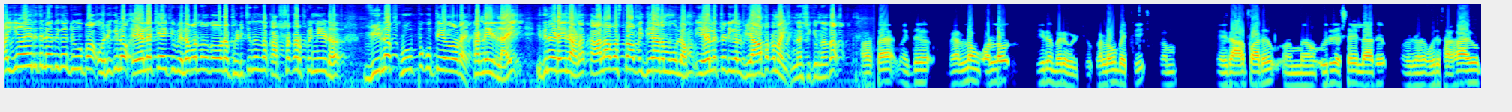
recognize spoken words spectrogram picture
അയ്യായിരത്തിലധികം രൂപ ഒരു കിലോ ഏലക്കയ്ക്ക് വില വന്നതോടെ പിടിച്ചു നിന്ന കർഷകർ പിന്നീട് വില കൂപ്പ് കുത്തിയതോടെ കണ്ണീരിലായി. ഇതിനിടയിലാണ് കാലാവസ്ഥാ വ്യതിയാനം മൂലം ഏലച്ചെടികൾ വ്യാപകമായി നശിക്കുന്നത്. ഇത് വെള്ളം ഉള്ള തീരം വരെ ഒഴിച്ചു. വെള്ളവും പറ്റി. ഇപ്പം ഇത് ആപ്പാട് ഒരു രക്ഷയില്ലാതെ ഒരു ഒരു സഹായവും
